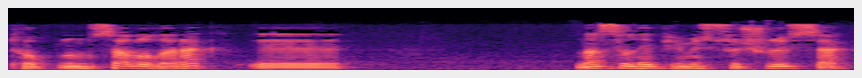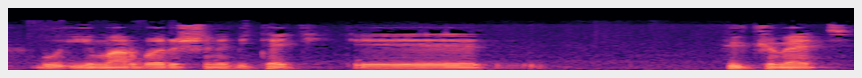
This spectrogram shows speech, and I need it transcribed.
toplumsal olarak e, nasıl hepimiz suçluysak bu imar barışını bir tek e, hükümet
